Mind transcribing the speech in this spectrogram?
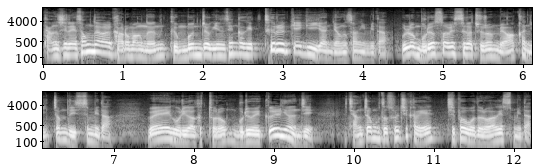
당신의 성장을 가로막는 근본적인 생각의 틀을 깨기 위한 영상입니다. 물론 무료 서비스가 주는 명확한 이점도 있습니다. 왜 우리가 그토록 무료에 끌리는지 장점부터 솔직하게 짚어보도록 하겠습니다.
